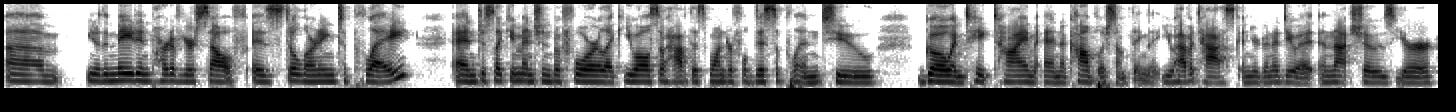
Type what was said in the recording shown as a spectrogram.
um, you know the maiden part of yourself is still learning to play and just like you mentioned before like you also have this wonderful discipline to go and take time and accomplish something that you have a task and you're going to do it. And that shows your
